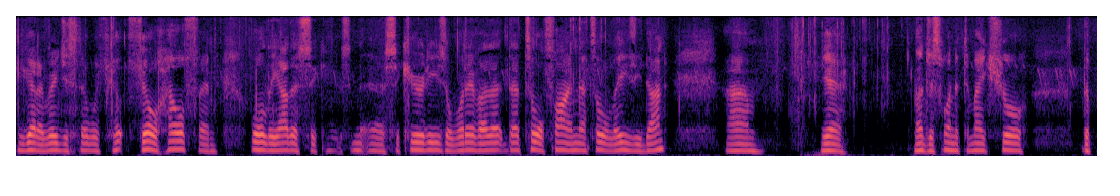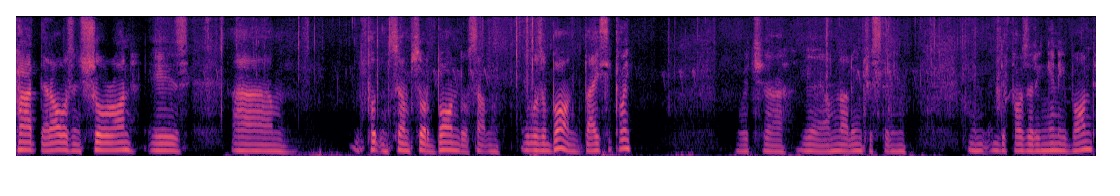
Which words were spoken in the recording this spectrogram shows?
You got to register with Phil Health and all the other sec uh, securities or whatever. That that's all fine. That's all easy done. Um, yeah, I just wanted to make sure the part that I wasn't sure on is um, putting some sort of bond or something. It was a bond basically, which uh, yeah, I'm not interested in, in, in depositing any bond.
